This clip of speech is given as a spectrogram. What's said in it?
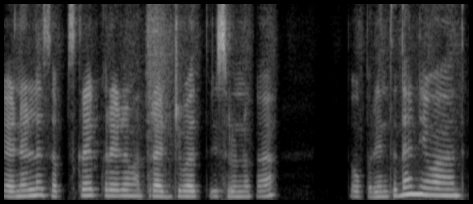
चॅनलला सबस्क्राईब करायला मात्र अजिबात विसरू नका. तोपर्यंत धन्यवाद.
